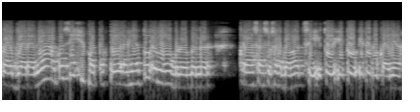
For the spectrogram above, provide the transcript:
pelajarannya apa sih mata kuliahnya tuh emang benar-benar kerasa susah banget sih itu itu itu dukanya.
